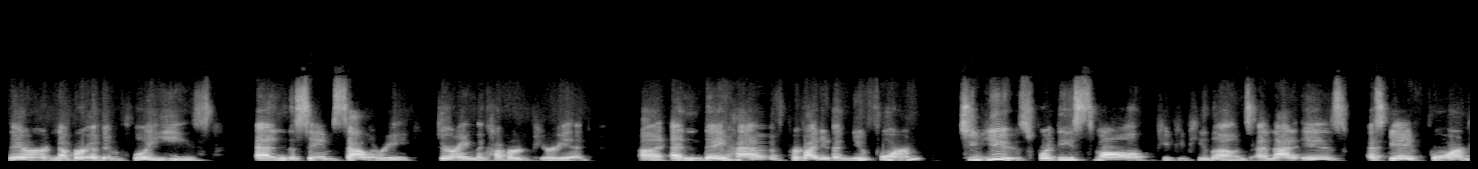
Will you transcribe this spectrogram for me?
their number of employees and the same salary during the covered period. Uh, and they have provided a new form to use for these small PPP loans, and that is SBA Form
